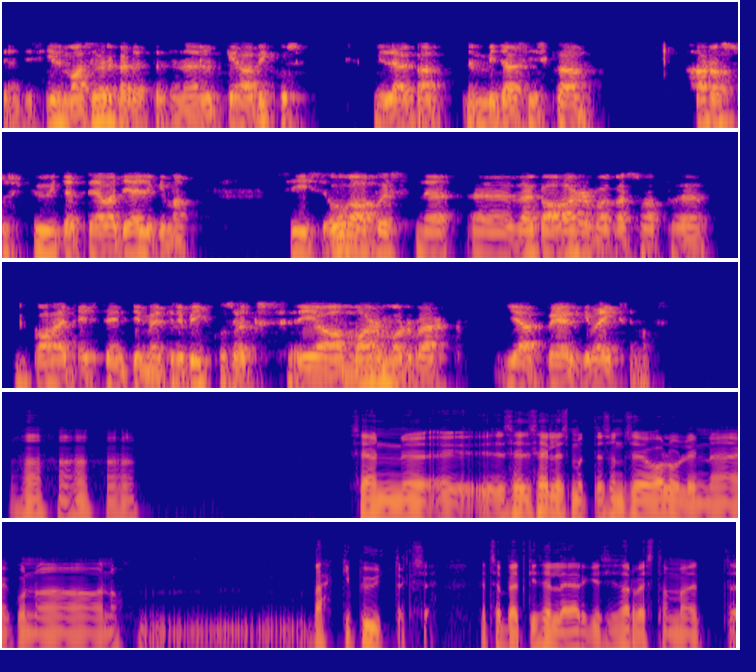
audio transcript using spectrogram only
see on siis ilma sõrgadeta, see on ainult keha pikkus, millega, mida siis ka harrastuspüüdjad peavad jälgima, siis ogapõstne äh, väga harva kasvab äh, kaheteist sentimeetri pikkuseks ja marmorvähk jääb veelgi väiksemaks. see on, see selles mõttes on see oluline, kuna noh, vähki püütakse. et sa peadki selle järgi siis arvestama, et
